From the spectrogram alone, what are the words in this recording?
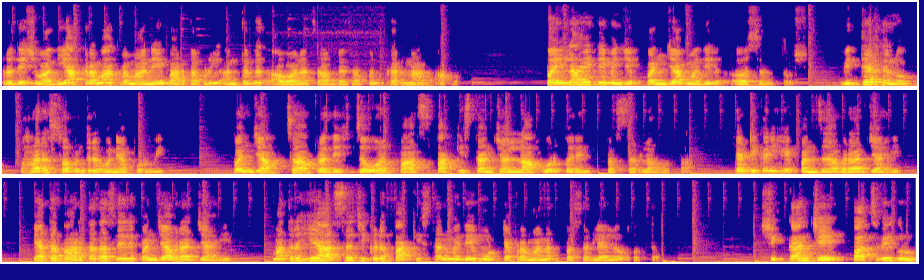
प्रदेशवाद या क्रमाक्रमाने भारतापुढील अंतर्गत आव्हानाचा अभ्यास आपण करणार आहोत. पहिला आहे ते म्हणजे पंजाबमधील असंतोष. विद्यार्थ्यांनो भारत स्वातंत्र्य होण्यापूर्वी पंजाबचा प्रदेश जवळपास पाकिस्तानच्या लाहोर पर्यंत पसरला होता. या ठिकाणी हे पंजाब राज्य आहे. हे आता भारतात असलेले पंजाब राज्य आहे. मात्र हे असंच इकडं पाकिस्तानमध्ये मोठ्या प्रमाणात पसरलेलं होतं. शिक्कांचे पाचवे गुरु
